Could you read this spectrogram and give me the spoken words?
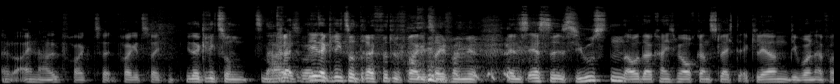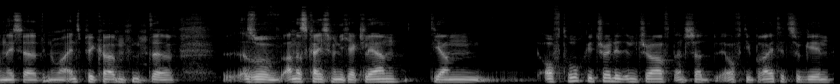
äh, eineinhalb Fragezeichen. Jeder kriegt so ein, Nein, jeder kriegt so ein Dreiviertel Fragezeichen von mir. Das erste ist Houston, aber da kann ich mir auch ganz leicht erklären. Die wollen einfach nächstes Jahr die Nummer 1 Pick haben. also anders kann ich es mir nicht erklären. Die haben oft hochgetradet im Draft, anstatt auf die Breite zu gehen.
